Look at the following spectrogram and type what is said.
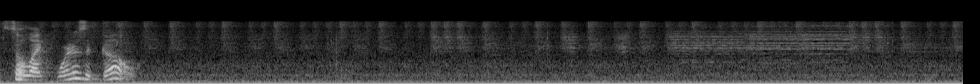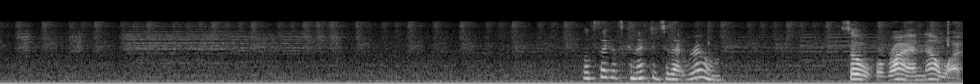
So like, where does it go? Looks like it's connected to that room. So, Orion, now what?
